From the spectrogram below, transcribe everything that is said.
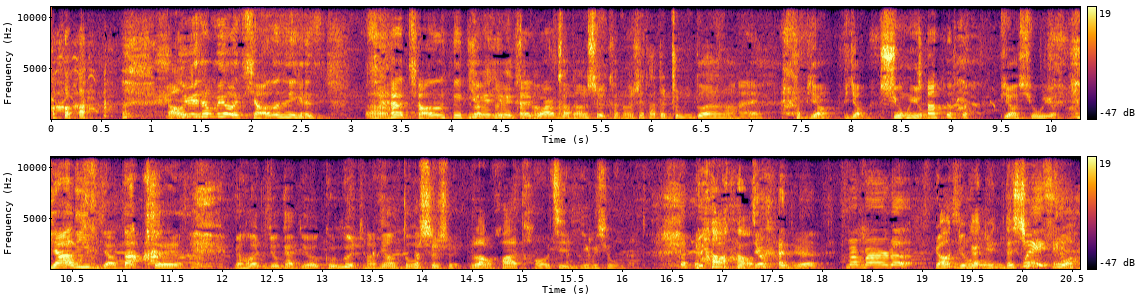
道吧？然后因为它没有调的那个，呃调的那个因为因为可开关可能是可能是它的终端啊，哎，它比较比较汹涌，比较汹涌。压力比较大。对，然后你就感觉滚滚长江东逝水，浪花淘尽英雄。然后你就感觉慢慢的，然后你就感觉你的小腹啊，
